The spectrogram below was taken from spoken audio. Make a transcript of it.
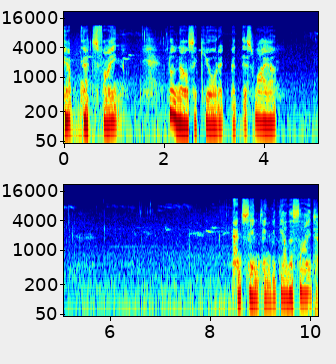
Yep, that's fine. I'll now secure it with this wire. And same thing with the other side.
